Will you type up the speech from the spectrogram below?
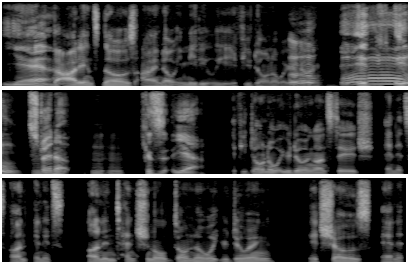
yeah The audience knows. I know immediately if you don't know what you're doing. it, it Mm. straight up because yeah If you don't know what you're doing on stage and it's un and it's unintentional, don't know what you're doing, it shows, and it,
